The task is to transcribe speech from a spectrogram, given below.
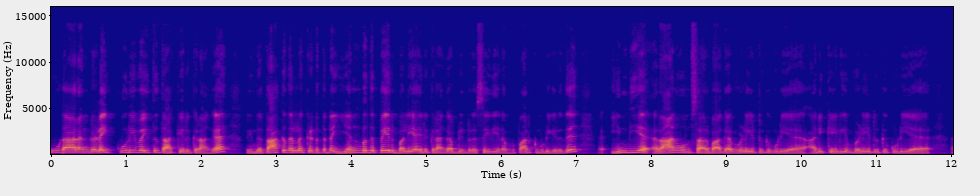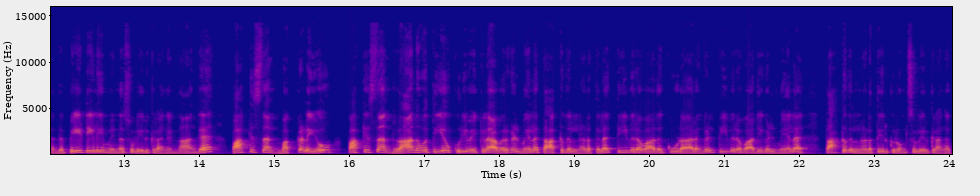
கூடாரங்களை குறிவைத்து தாக்கியிருக்கிறாங்க. இந்த தாக்குதலில் கிட்டத்தட்ட எண்பது பேர் பலியாக இருக்கிறாங்க அப்படின்ற செய்தியை நம்ம பார்க்க முடிகிறது. இந்திய இராணுவம் சார்பாக வெளியிட்டிருக்கக்கூடிய அறிக்கையிலையும் வெளியிட்டிருக்கக்கூடிய அந்த பேட்டியிலையும் என்ன சொல்லியிருக்கிறாங்க? நாங்கள் பாகிஸ்தான் மக்களையோ பாகிஸ்தான் இராணுவத்தையோ குறிவைக்கல அவர்கள் மேலே தாக்குதல் நடத்தலை தீவிரவாத கூடாரங்கள் தீவிரவாதிகள் மேலே தாக்குதல் நடத்தியிருக்கிறோம் சொல்லியிருக்கிறாங்க.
